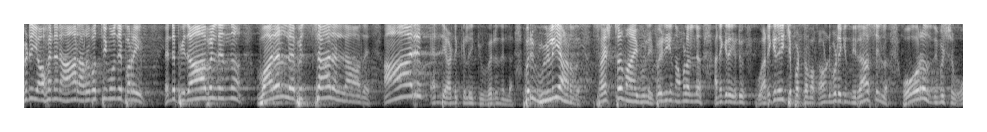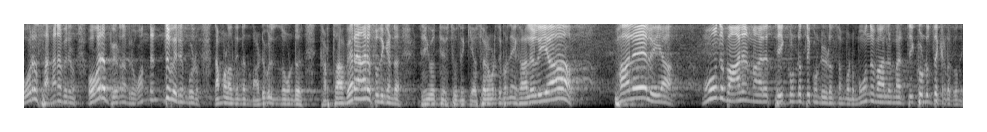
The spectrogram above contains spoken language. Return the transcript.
വീണ്ടും യോഹനൻ ആറ് അറുപത്തിമൂന്നിൽ പറയും എന്റെ പിതാവിൽ നിന്ന് വരം ലഭിച്ചാലല്ലാതെ ആരും എന്റെ അടുക്കലേക്ക് വരുന്നില്ല. ഒരു വിളിയാണത് ശ്രേഷ്ഠമായ വിളി. ഇപ്പോഴേക്കും നമ്മളെല്ലാം അനുഗ്രഹ ഒരു അനുഗ്രഹിക്കപ്പെട്ട മക്കൾ അതുകൊണ്ട് ഇവിടേക്ക് നിരാശയില്ല. ഓരോ നിമിഷവും ഓരോ സഹനം വരും ഓരോ പീഡനം വരും. ഒന്നെന്ത് വരുമ്പോഴും നമ്മളതിന്റെ നടുവിൽ നിന്നുകൊണ്ട് കർത്താവ് വേറെ ആരെ സ്തുതിക്കേണ്ട? ദൈവത്തെ സ്തുതിക്കുക. സർവത്തിൽ പറഞ്ഞേ ഹാലലുയാ ഹാലേലുയാ മൂന്ന് ബാലന്മാരെ തീക്കുണ്ടത്തിൽ കൊണ്ടിടുന്ന സംഭവം മൂന്ന് ബാലന്മാർ തീക്കുണ്ടത്തിൽ കിടക്കുന്നു.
